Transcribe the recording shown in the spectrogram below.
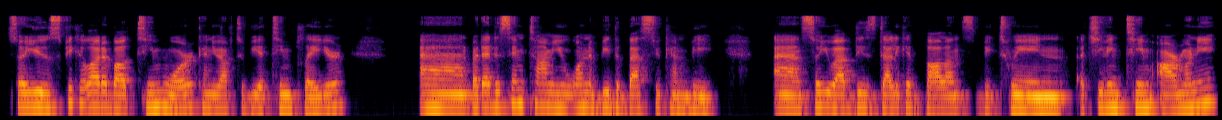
So you speak a lot about teamwork and you have to be a team player. And but at the same time, you want to be the best you can be. And so you have this delicate balance between achieving team harmony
